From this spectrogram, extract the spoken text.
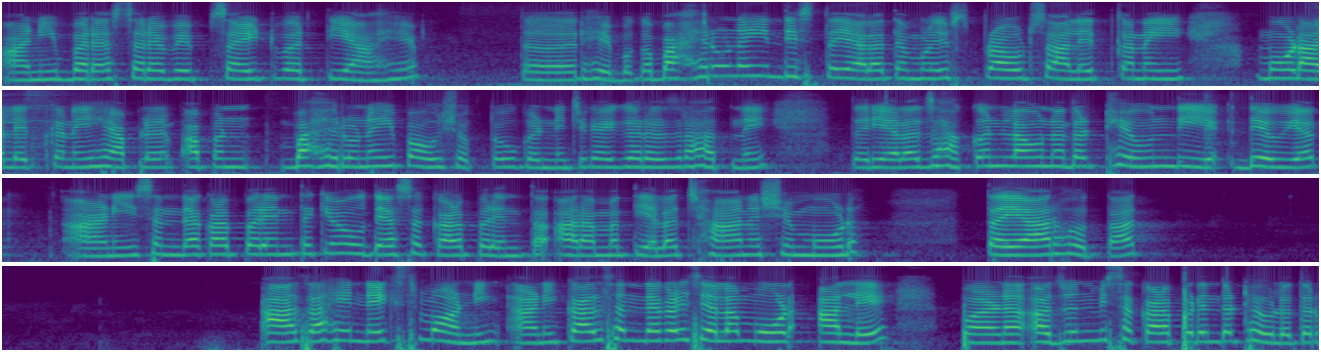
आणि बऱ्याच साऱ्या वेबसाईटवरती आहे. तर हे बघा बाहेरूनही दिसतं याला त्यामुळे स्प्राउट्स आलेत का नाही मोड आलेत का नाही हे आपल्या आपण बाहेरूनही पाहू शकतो. उघडण्याची काही गरज राहत नाही. तर याला झाकण लावून आता ठेवून दि देऊयात. आणि संध्याकाळपर्यंत किंवा उद्या सकाळपर्यंत आरामात याला छान असे मोड तयार होतात. आज आहे नेक्स्ट मॉर्निंग आणि काल संध्याकाळीच याला मोड आले पण अजून मी सकाळपर्यंत ठेवलं तर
